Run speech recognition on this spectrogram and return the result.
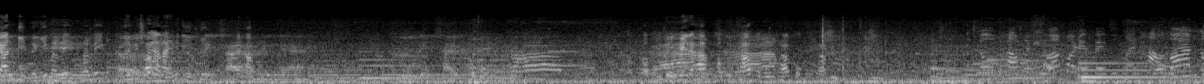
การบีบอย่างนี้มันไม่มันไม่มันไม่ช่วยอะไรให้ดีขึ้นนะครับขอบคุณโอเคนะครับขอบคุณครับขอบคุณครับขอบคุณครับโลคะพอดีว่าคนในเฟซบุ๊กเลยถามว่าโล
